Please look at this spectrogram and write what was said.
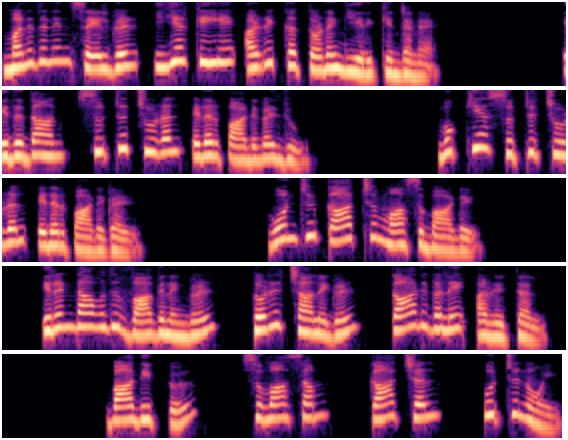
மனிதனின் செயல்கள் இயற்கையே அழிக்கத் தொடங்கியிருக்கின்றன. இதுதான் சுற்றுச்சூழல் இடர்பாடுகள் யூ. முக்கிய சுற்றுச்சூழல் இடர்பாடுகள். ஒன்று காற்று மாசுபாடு. இரண்டாவது வாகனங்கள் தொழிற்சாலைகள் காடுகளை அழித்தல். பாதிப்பு சுவாசம் காய்ச்சல் புற்றுநோய்.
